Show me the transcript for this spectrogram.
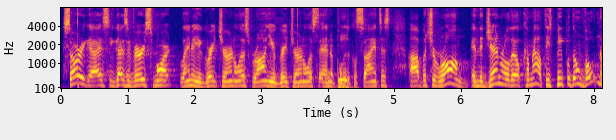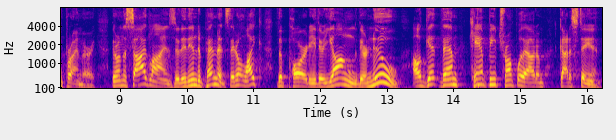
sorry, guys, you guys are very smart. Lena, you're a great journalist. Ron, you're a great journalist and a political mm. scientist. Uh, but you're wrong. In the general, they'll come out. These people don't vote in the primary. They're on the sidelines. They're the independents. They don't like the party. They're young. They're new. I'll get them. Can't beat Trump without him. Got to stay in.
